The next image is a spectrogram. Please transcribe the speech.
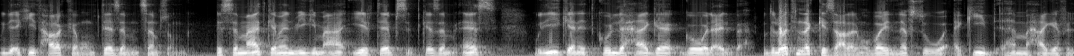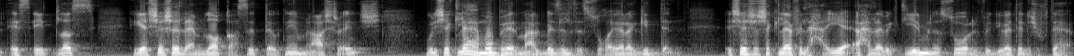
ودي أكيد حركة ممتازة من سامسونج. السماعات كمان بيجي معاها ear tips بكذا مقاس ودي كانت كل حاجة جوه العلبة. ودلوقتي نركز على الموبايل نفسه وأكيد أهم حاجة في ال S 8 Plus هي الشاشة العملاقة 6.2 من 10 إنش واللي شكلها مبهر مع ال bezels الصغيرة جدا. الشاشة شكلها في الحقيقة أحلى بكتير من الصور والفيديوهات اللي شفتها.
